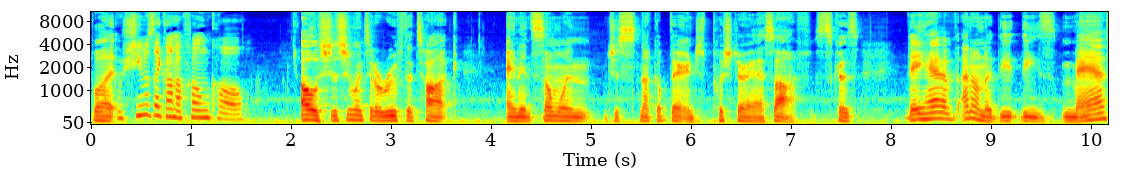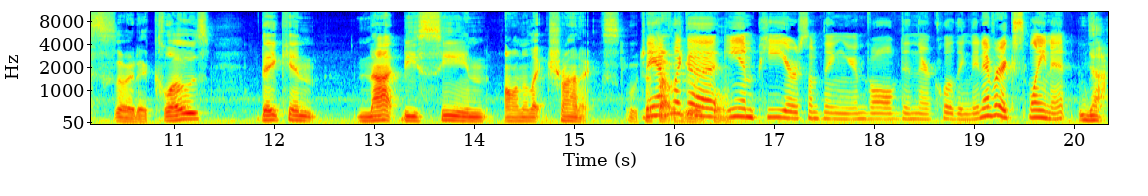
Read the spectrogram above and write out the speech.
but She was like on a phone call. Oh, she, she went to the roof to talk, and then someone just snuck up there and just pushed her ass off. because they have I don't know the, these masks or the clothes, they can not be seen on electronics. Which They I have like a cool. EMP or something involved in their clothing. They never explain it, yeah.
